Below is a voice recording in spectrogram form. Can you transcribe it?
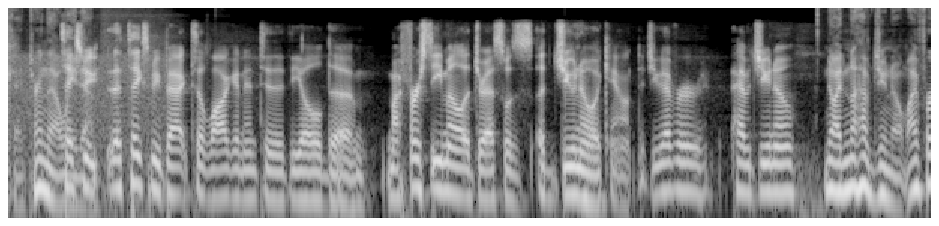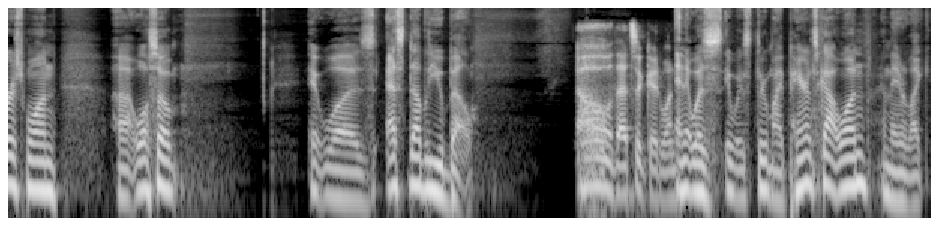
Okay, turn that way takes down. me that takes me back to logging into the old. Um, my first email address was a Juno account. Did you ever have Juno? No, I did not have Juno. My first one, uh, well, so it was SW Bell, Oh, that's a good one. and it was it was through my parents got one, and they were like,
